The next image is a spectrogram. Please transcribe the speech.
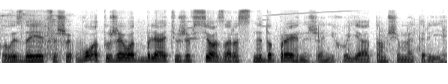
Коли здається, що вот, уже от, блядь, уже все, зараз не допригнеш, а ніхуя, там ще метр є.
